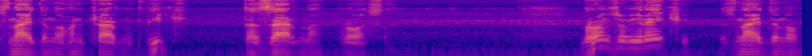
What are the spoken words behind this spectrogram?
знайдено гончарну піч та зерна проса. Бронзові речі знайдено в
